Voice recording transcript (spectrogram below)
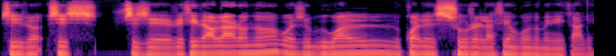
si, lo, si si se decide hablar o no, pues igual cuál es su relación con Dominicali.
